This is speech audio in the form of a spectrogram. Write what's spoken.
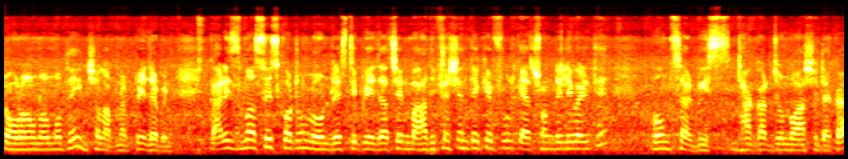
চওড়া ওনার মধ্যে ইনশাল্লাহ আপনারা পেয়ে যাবেন। কারিজমা সুইস কটন লোন ড্রেসটি পেয়ে যাচ্ছেন। মাহাদি ফ্যাশন থেকে ফুল ক্যাশ অন ডেলিভারিতে হোম সার্ভিস ঢাকার জন্য আশি টাকা।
